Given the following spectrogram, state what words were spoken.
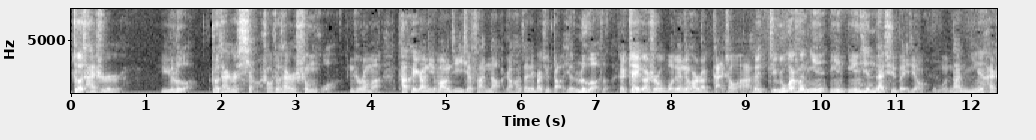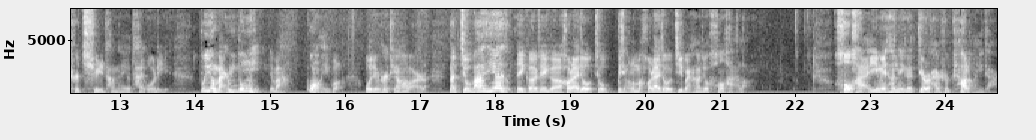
这才是娱乐，这才是享受，这才是生活，你知道吗？它可以让你忘记一些烦恼，然后在那边去找一些乐子。所以这个是我对那块的感受啊。所以如果说您您您现在去北京，那您还是去一趟那个泰国里，不一定买什么东西，对吧？逛一逛，我觉得是挺好玩的。那酒吧街那个这个后来就就不行了嘛，后来就基本上就后海了。后海，因为它那个地儿还是漂亮一点儿，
